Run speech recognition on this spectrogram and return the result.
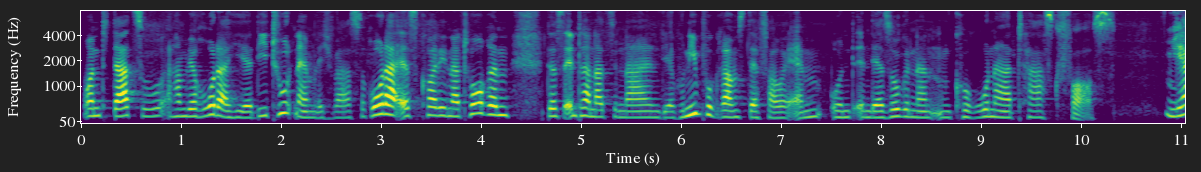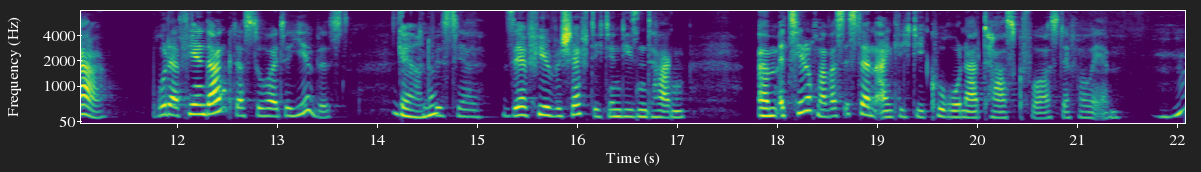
Und dazu haben wir Roda hier. Die tut nämlich was. Roda ist Koordinatorin des internationalen Diakonieprogramms der VEM und in der sogenannten Corona Task Force. Ja, Roda, vielen Dank, dass du heute hier bist. Gerne. Du bist ja sehr viel beschäftigt in diesen Tagen. Ähm, erzähl doch mal, was ist denn eigentlich die Corona Task Force der VEM? Mhm.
